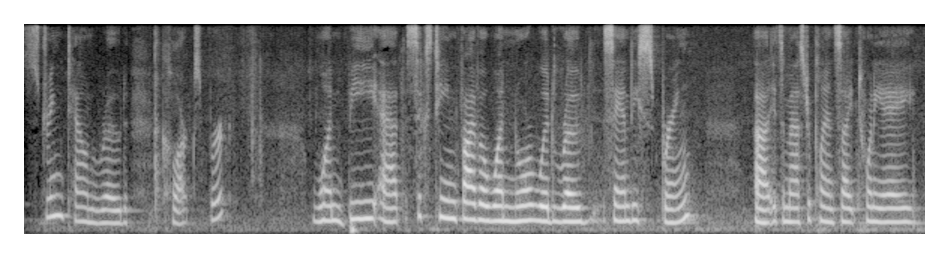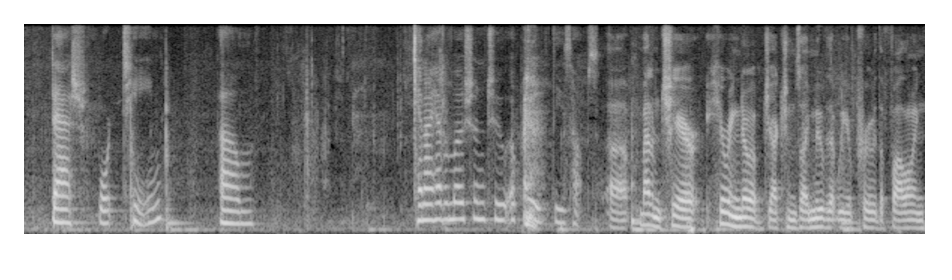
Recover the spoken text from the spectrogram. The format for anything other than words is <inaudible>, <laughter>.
Stringtown Road, Clarksburg. 1B at 16501 Norwood Road, Sandy Spring. Uh, It's a master plan site 20A-14. Um, Can I have a motion to approve <coughs> these hops? Uh, Madam Chair, hearing no objections, I move that we approve the following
